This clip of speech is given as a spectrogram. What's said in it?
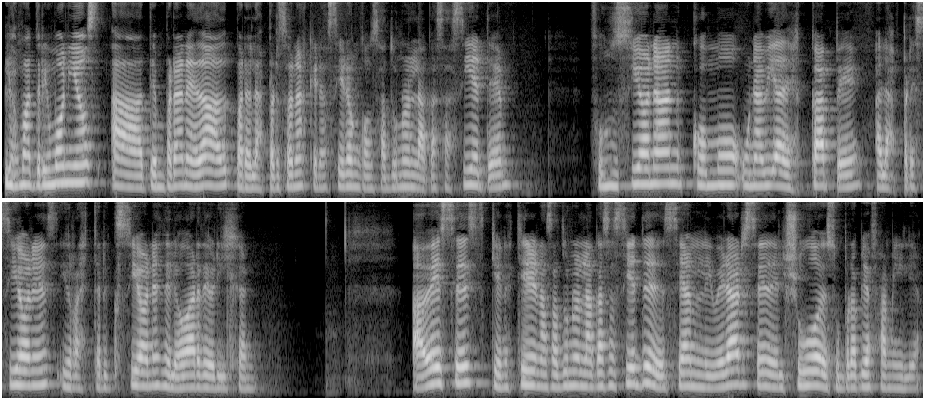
Los matrimonios a temprana edad para las personas que nacieron con Saturno en la casa 7 funcionan como una vía de escape a las presiones y restricciones del hogar de origen. A veces, quienes tienen a Saturno en la casa 7 desean liberarse del yugo de su propia familia.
